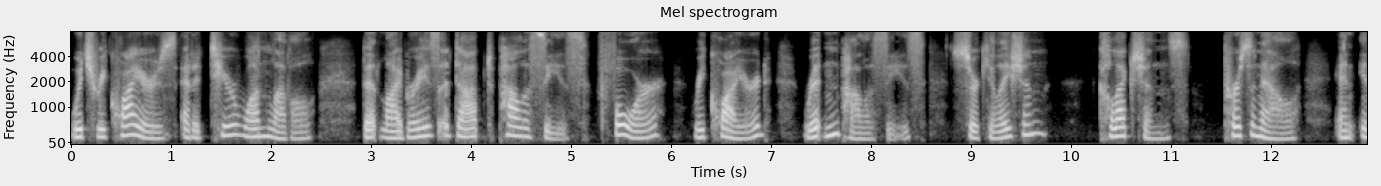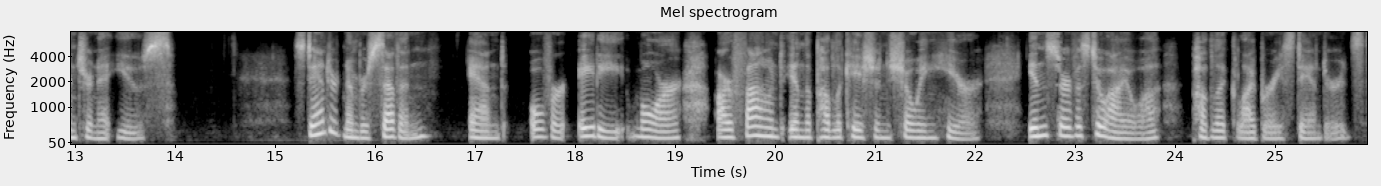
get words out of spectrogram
which requires at a tier one level that libraries adopt policies for required written policies, circulation, collections, personnel, and internet use. Standard number seven and over 80 more are found in the publication showing here, In Service to Iowa, Public Library Standards.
